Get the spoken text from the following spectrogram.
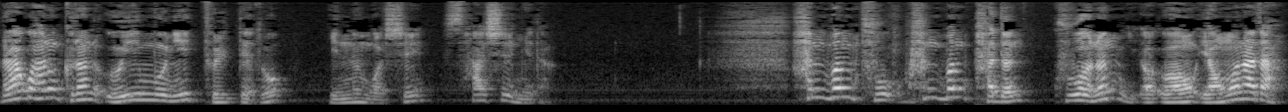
라고 하는 그런 의문이 들 때도 있는 것이 사실입니다. 한 번 한 번 받은 구원은 영원하다.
